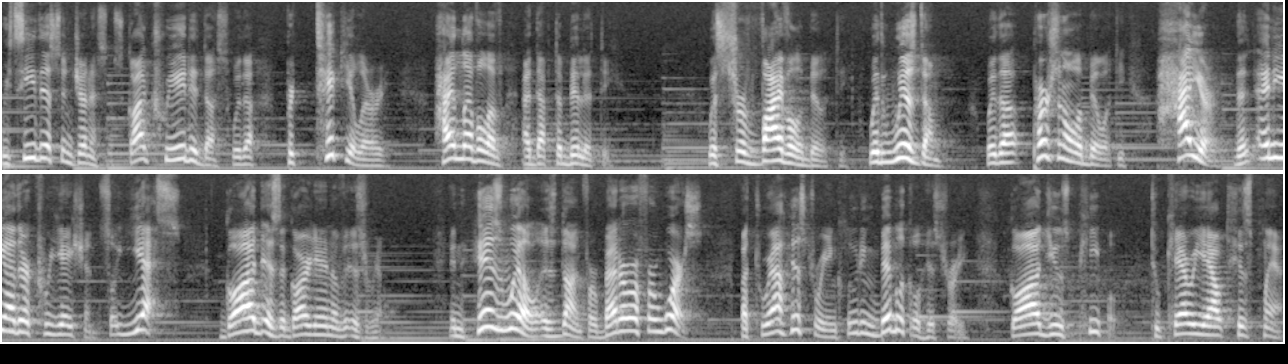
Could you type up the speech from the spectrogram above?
We see this in Genesis. God created us with a particular high level of adaptability, with survival ability, with wisdom, with a personal ability, higher than any other creation. So yes, God is the guardian of Israel. And His will is done, for better or for worse. But throughout history, including biblical history, God used people to carry out His plan.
